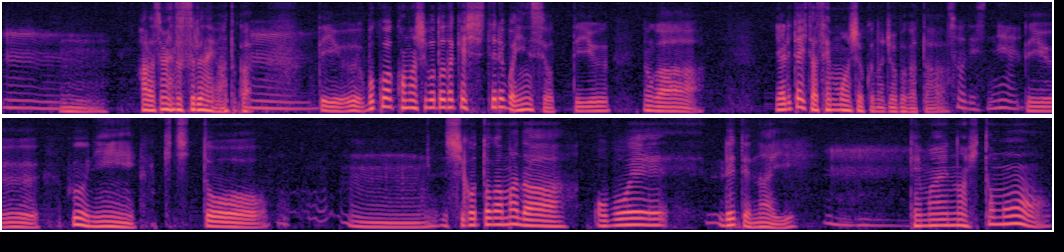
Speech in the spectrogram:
ううん。んハラスメントするなよとか、っうん。ていう僕はこの仕事だけしてればいいんですよっていうのがやりたい人は専門職のジョブ型。っそうですね。ていう風にきちっとうん仕事がまだ覚えれてないうん手前の人も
